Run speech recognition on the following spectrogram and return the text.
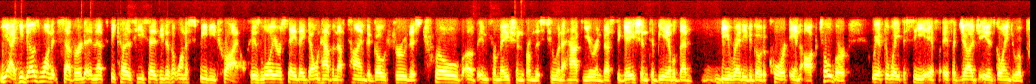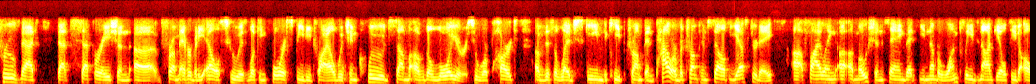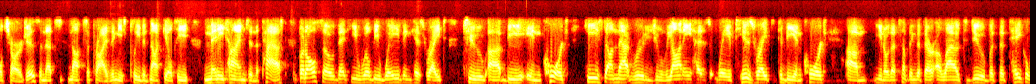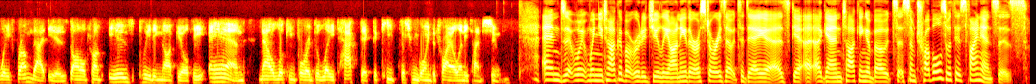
Yeah, he does want it severed, and that's because he says he doesn't want a speedy trial. His lawyers say they don't have enough time to go through this trove of information from this two and a half year investigation to be able to be ready to go to court in October. We have to wait to see if, if a judge is going to approve that that separation uh, from everybody else who is looking for a speedy trial, which includes some of the lawyers who were part of this alleged scheme to keep Trump in power. But Trump himself yesterday uh, filing a, a, motion saying that he, number one, pleads not guilty to all charges, and that's not surprising. He's pleaded not guilty many times in the past, but also that he will be waiving his right to uh, be in court. He's done that. Rudy Giuliani has waived his right to be in court. Um, you know, that's something that they're allowed to do. But the takeaway from that is Donald Trump is pleading not guilty and now looking for a delay tactic to keep this from going to trial anytime soon. And when you talk about Rudy Giuliani, there are stories out today, as, again, talking about some troubles with his finances.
